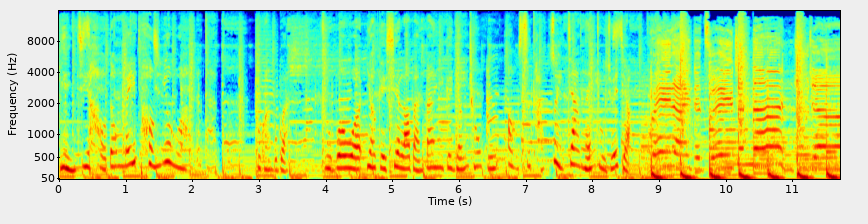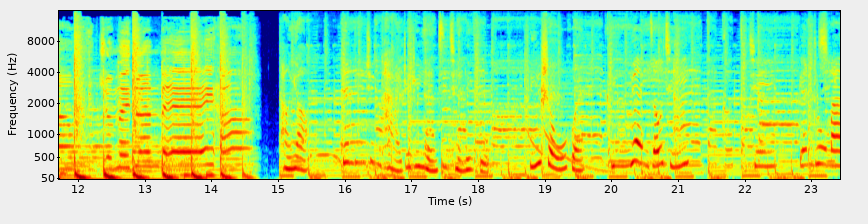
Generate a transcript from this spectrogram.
演技好到没朋友啊！不管不管，主播我要给蟹老板颁一个阳澄湖奥斯卡最佳男主角奖。未来的最佳男主角准准备好朋友电丁俊凯这只演技潜力股离手无悔影院走起请跟住吗？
